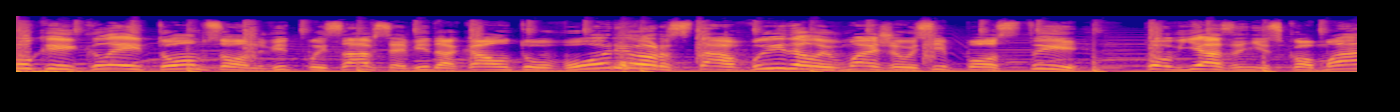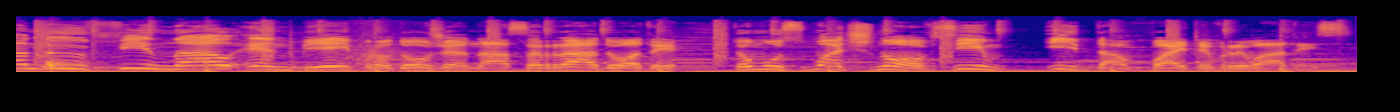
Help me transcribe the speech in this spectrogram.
Поки Клей Томпсон відписався від аккаунту Warriors та видалив майже усі пости, пов'язані з командою, фінал NBA продовжує нас радувати. Тому смачного всім і давайте вриватись.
